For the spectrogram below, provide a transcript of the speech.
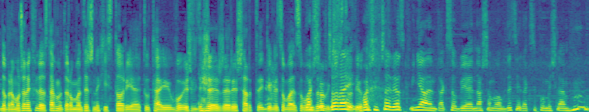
Dobra, może na chwilę zostawmy te romantyczne historie tutaj, bo już widzę, że, że Ryszard nie wie, co ma ze sobą Właśnie zrobić w wczoraj, studiu. właśnie wczoraj rozkminiałem tak sobie naszą audycję, tak sobie pomyślałem, hmm,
